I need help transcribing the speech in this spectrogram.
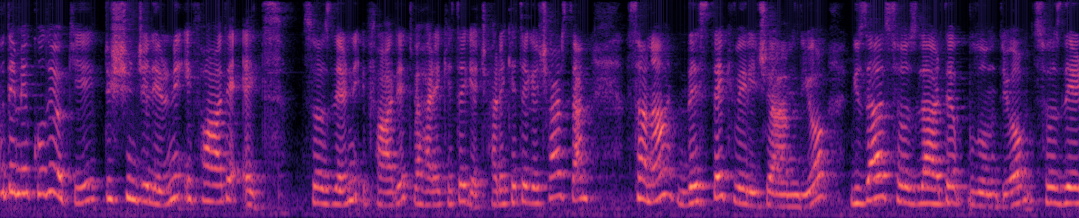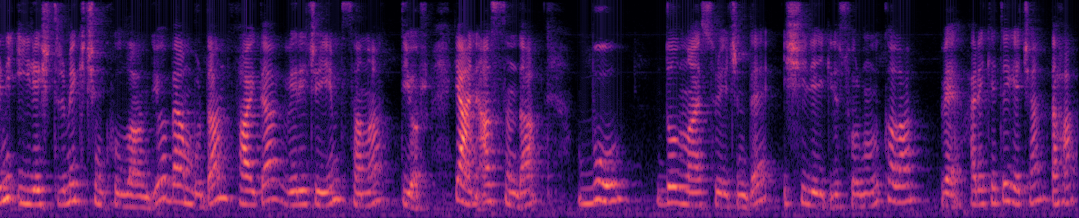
Bu demek oluyor ki düşüncelerini ifade et sözlerini ifade et ve harekete geç. Harekete geçersen sana destek vereceğim diyor. Güzel sözlerde bulun diyor. Sözlerini iyileştirmek için kullan diyor. Ben buradan fayda vereceğim sana diyor. Yani aslında bu dolunay sürecinde işiyle ilgili sorumluluk alan ve harekete geçen daha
